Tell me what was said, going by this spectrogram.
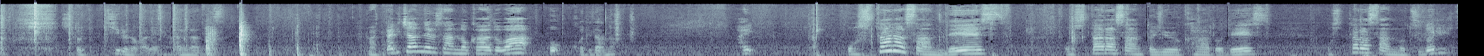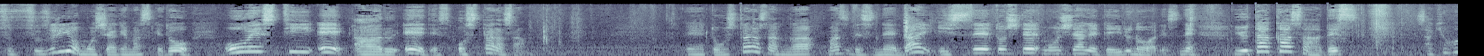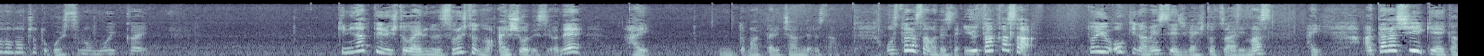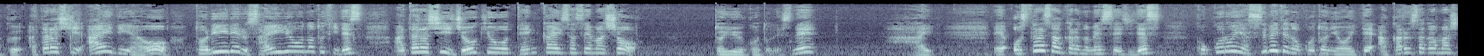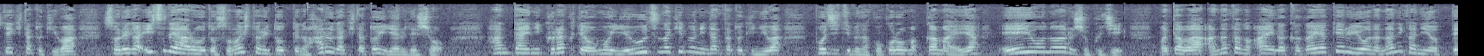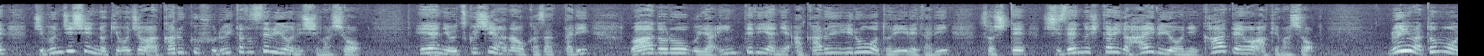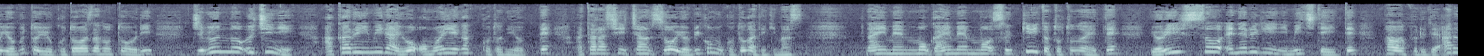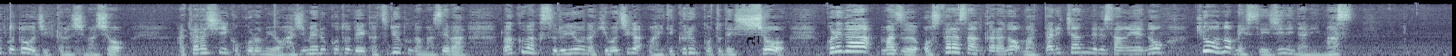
ちょっと切るのがねあれなんです。まったりチャンネルさんのカードはおこれだな。はい。オスタラさんです。オスタラさんというカードです。オスタラさんのつづりつ綴りを申し上げますけど OSTARA です。オスタラさん。えーと、とオスタラさんがまずですね第一声として申し上げているのはですね豊かさです。先ほどのちょっとご質問もう一回。気になっている人がいるのでその人の相性ですよね。はい。うんとまったりチャンネルさん。オスタラさんはですね豊かさという大きなメッセージが一つあります。はい、新しい計画新しいアイディアを取り入れる最良の時です。新しい状況を展開させましょう。ということですね。はい。えー、オスタラさんからのメッセージです。心や全てのことにおいて明るさが増してきた時はそれがいつであろうとその人にとっての春が来たと言えるでしょう。反対に暗くて重い憂鬱な気分になった時にはポジティブな心構えや栄養のある食事またはあなたの愛が輝けるような何かによって自分自身の気持ちを明るく奮い立たせるようにしましょう。部屋に美しい花を飾ったりワードローブやインテリアに明るい色を取り入れたりそして自然の光が入るようにカーテンを開けましょう。類は友を呼ぶということわざの通り自分の内に明るい未来を思い描くことによって新しいチャンスを呼び込むことができます。内面も外面もすっきりと整えてより一層エネルギーに満ちていてパワフルであることを実感しましょう。新しい試みを始めることで活力が増せばワクワクするような気持ちが湧いてくることでしょう。これがまずオスタラさんからのまったりチャンネルさんへの今日のメッセージになります。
